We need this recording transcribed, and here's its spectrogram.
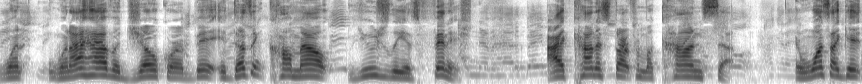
when when I have a joke or a bit, it doesn't come out usually as finished. I kind of start from a concept. And once I get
